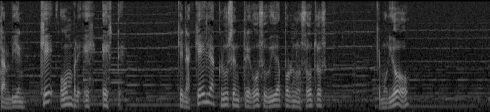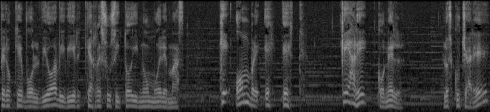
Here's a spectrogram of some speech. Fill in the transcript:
también qué hombre es este que en aquella cruz entregó su vida por nosotros, que murió pero que volvió a vivir, que resucitó y no muere más. ¿Qué hombre es este? ¿Qué haré con él? ¿Lo escucharé?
